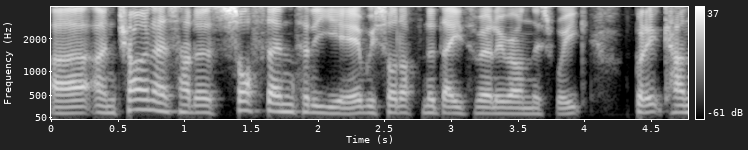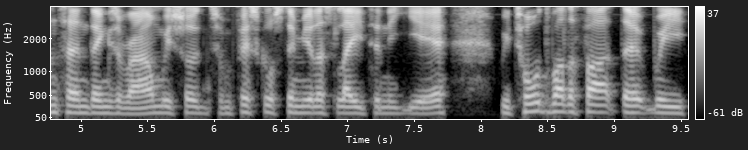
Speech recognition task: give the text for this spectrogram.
Uh, and China has had a soft end to the year. We saw that from the data earlier on this week, but it can turn things around. We saw some fiscal stimulus late in the year. We talked about the fact that we,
